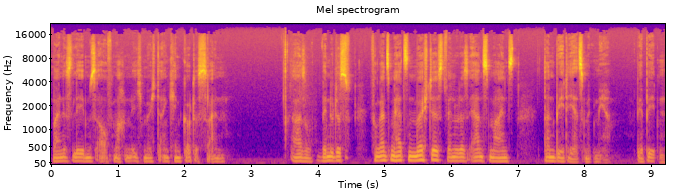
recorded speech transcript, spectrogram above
meines Lebens aufmachen. Ich möchte ein Kind Gottes sein. Also, wenn du das von ganzem Herzen möchtest, wenn du das ernst meinst, dann bete jetzt mit mir. Wir beten.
